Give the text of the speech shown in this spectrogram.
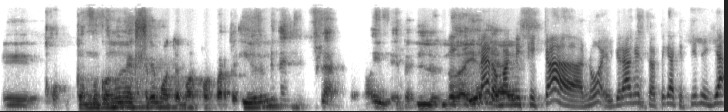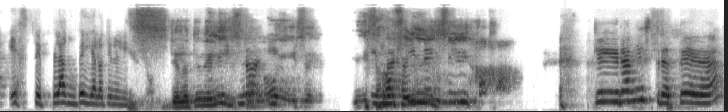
eh, con, con, un extremo temor por parte, y termina inflando. ¿no? Y, eh, lo, claro, magnificada, ¿no? El gran estratega que tiene ya este plan B, ya lo tiene listo. ya lo tiene listo, ¿no? Y, se, y feliz, sí, Qué gran estratega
